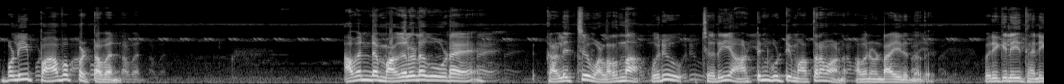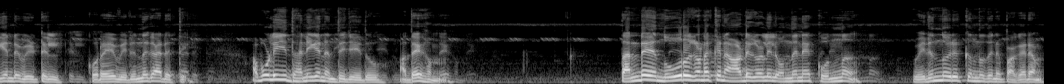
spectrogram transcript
അപ്പോൾ ഈ പാവപ്പെട്ടവൻ അവന്റെ മകളുടെ കൂടെ കളിച്ച് വളർന്ന ഒരു ചെറിയ ആട്ടിൻകുട്ടി മാത്രമാണ് അവനുണ്ടായിരുന്നത്. ഒരിക്കലും ഈ ധനികന്റെ വീട്ടിൽ കുറേ വിരുന്നുകാരെത്തി. അപ്പോൾ ഈ ധനികൻ എന്ത് ചെയ്തു? അദ്ദേഹം തന്റെ നൂറുകണക്കിന് ആടുകളിൽ ഒന്നിനെ കൊന്ന് വിരുന്നൊരുക്കുന്നതിന് പകരം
